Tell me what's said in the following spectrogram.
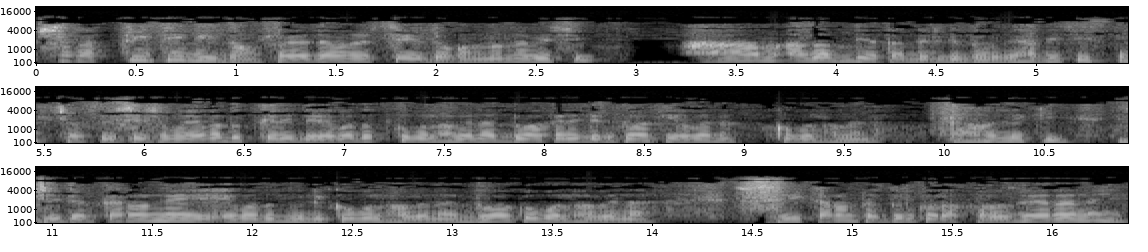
সারা পৃথিবী ধ্বংস হয়ে যাওয়ার চেয়ে জঘন্য না বেশি? হাম আজাদ দিয়ে তাদেরকে ধরবে। হাদিস স্পষ্ট আছে, সে সময় আবাদতকারীদের আবাদত কবল হবে না, দোয়াকারীদের দোয়া কি হবে না? কবল হবে না। তাহলে কি? যেটার কারণে এবাদত গুলি কবল হবে না, দোয়া কবল হবে না, সেই কারণটা দূর করা ফরজ হয়ে নাই?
